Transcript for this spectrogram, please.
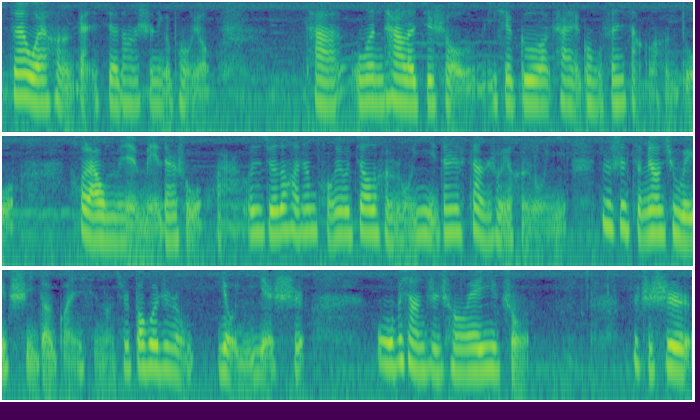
虽然我也很感谢当时那个朋友，他我问他了几首一些歌，他也跟我分享了很多。后来我们也没再说过话，我就觉得好像朋友交的很容易，但是散的时候也很容易。就是怎么样去维持一段关系呢？就是包括这种友谊也是，我不想只成为一种，就只是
